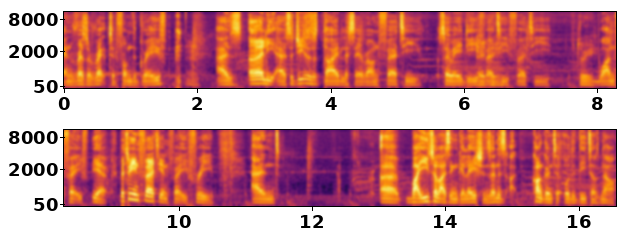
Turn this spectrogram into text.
and resurrected from the grave as early as so Jesus died, let's say around 30 so AD, 30, 30 three. 1 30 yeah between 30 and 33 and uh, by utilizing galatians and it's, i can't go into all the details now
